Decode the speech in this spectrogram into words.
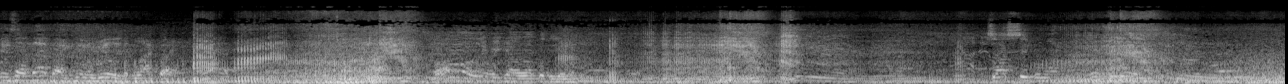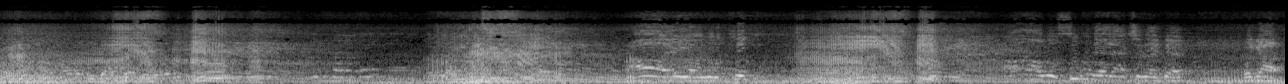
is on that bike doing a wheelie, the black bike. Oh, there we go, up with the other. Josh Superman. We. Oh, there you go, a little kick. Oh, a little Superman action right there. We got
